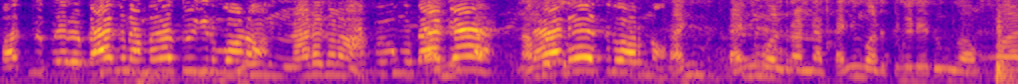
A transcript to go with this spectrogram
பத்து பேர் பேக் நம்ம தான் தூக்கிட்டு போனோம் தூக்கி நடக்கணும். இப்ப உங்க பேக்க நம்ம- நானே எடுத்துட்டு வரணும். தனி தனி மல்றான்னா தனி மலத்து கிடையாது. உங்க அம்மா.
